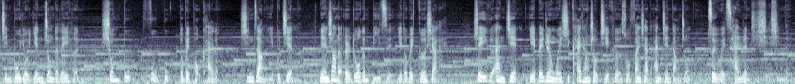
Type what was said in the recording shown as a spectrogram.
颈部有严重的勒痕，胸部、腹部都被剖开了，心脏也不见了，脸上的耳朵跟鼻子也都被割下来。这一个案件也被认为是开膛手杰克所犯下的案件当中。最为残忍及血腥的。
